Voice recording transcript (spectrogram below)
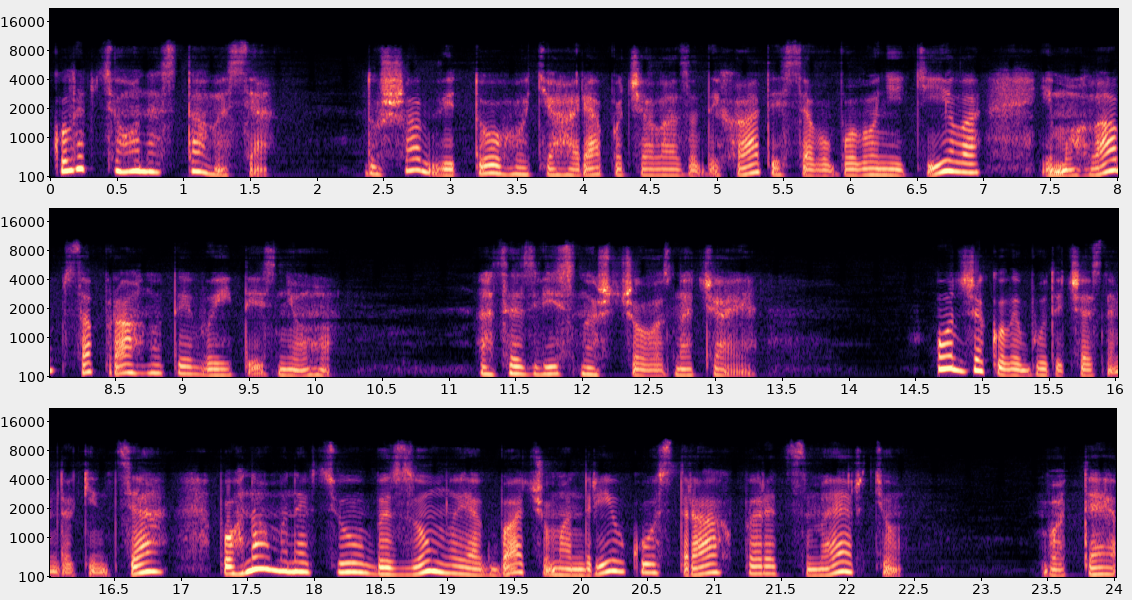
Коли б цього не сталося, душа б від того тягаря почала задихатися в оболоні тіла і могла б запрагнути вийти з нього. А це, звісно, що означає. Отже, коли бути чесним до кінця, погнав мене в цю безумну, як бачу, мандрівку страх перед смертю, бо те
